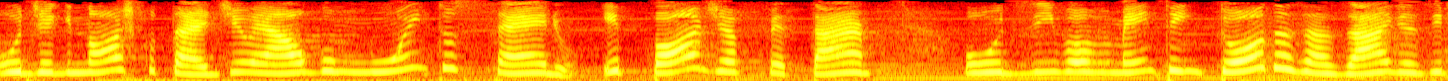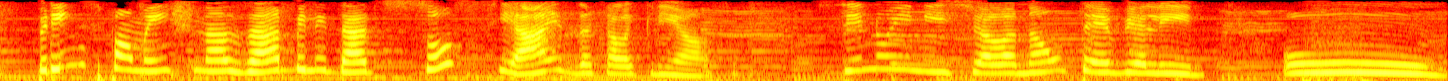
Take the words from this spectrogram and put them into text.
o diagnóstico tardio é algo muito sério e pode afetar o desenvolvimento em todas as áreas e principalmente nas habilidades sociais daquela criança. Se no início ela não teve ali um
